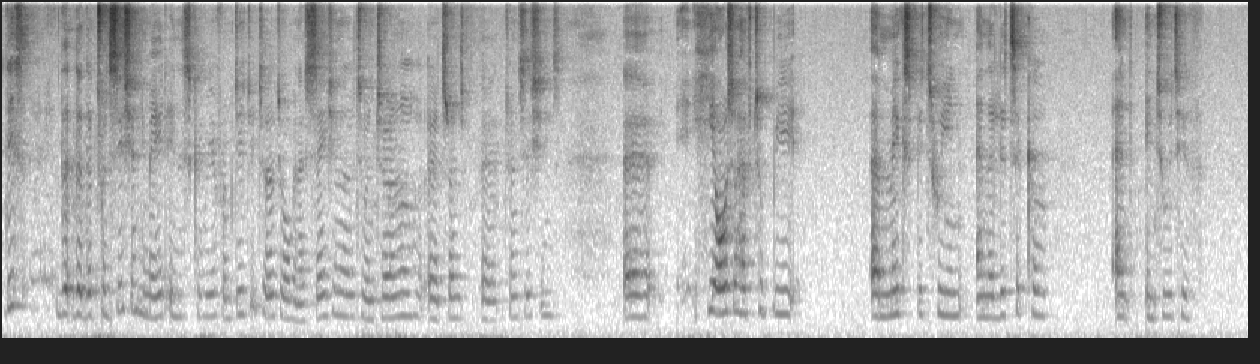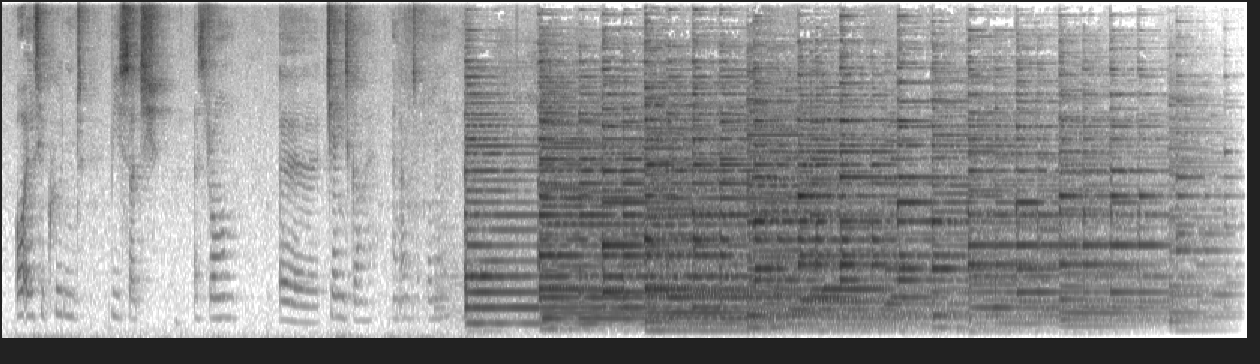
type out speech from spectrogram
This the, the, transition he made in his career from digital to organizational to internal uh, trans, uh, transitions, uh, he also has to be a mix between analytical and intuitive, or else he couldn't be such a strong uh, change guy and entrepreneur.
